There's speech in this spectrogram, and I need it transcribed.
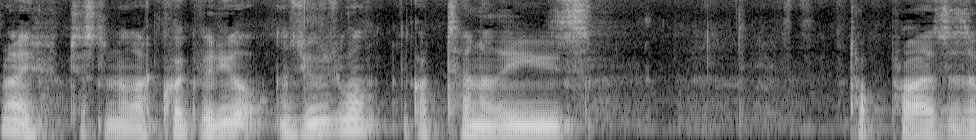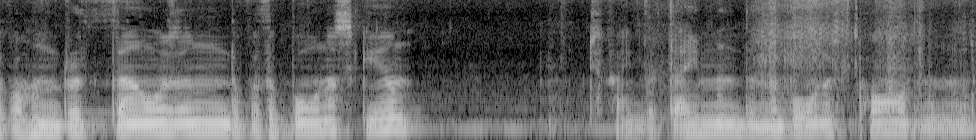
Right, just another quick video as usual. Got 10 of these top prizes of 100,000 with a bonus game. To find the diamond in the bonus part and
